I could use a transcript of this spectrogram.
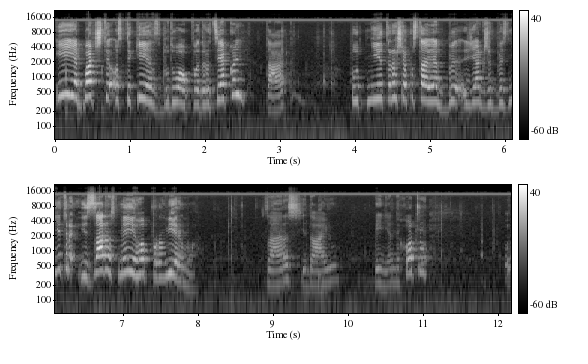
І як бачите, ось такий я збудував квадроцикл. Так. Тут нітро ще поставив, як, би, як же без нітра, і зараз ми його провіримо. Зараз сідаю. Блін, я не хочу от,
